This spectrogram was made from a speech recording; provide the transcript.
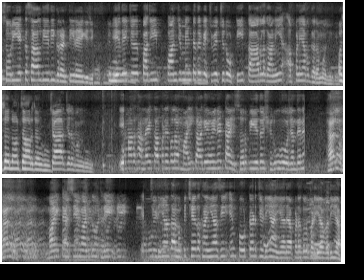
ਸੌਰੀ 1 ਸਾਲ ਦੀ ਇਹਦੀ ਗਾਰੰਟੀ ਰਹੇਗੀ ਜੀ। ਇਹਦੇ ਚ ਭਾਜੀ 5 ਮਿੰਟ ਦੇ ਵਿੱਚ ਵਿੱਚ ਰੋਟੀ ਤਾਰ ਲਗਾਣੀ ਆਪਣੇ ਆਪ ਗਰਮ ਹੋ ਜੂਗੀ ਅੱਛਾ ਨਾਲ ਚਾਰਜ ਵਾਂਗੂ। ਚਾਰਜਰ ਵਾਂਗੂ। ਇਹ ਮੈਂ ਦਿਖਾਣਾ ਇੱਕ ਆਪਣੇ ਕੋਲ ਮਾਈਕ ਆ ਗਏ ਹੋਏ ਨੇ 250 ਰੁਪਏ ਤੋਂ ਸ਼ੁਰੂ ਹੋ ਜਾਂਦੇ ਨੇ। ਹੈਲੋ ਹੈਲੋ ਮਾਈਕ ਟੈਸਟਿੰਗ 1 2 3 ਇਹ ਚਿੜੀਆਂ ਤੁਹਾਨੂੰ ਪਿੱਛੇ ਦਿਖਾਈਆਂ ਸੀ ਇੰਪੋਰਟਡ ਚਿੜੀਆਂ ਆਈਆਂ ਨੇ ਆਪਣੇ ਕੋਲ ਬੜੀਆਂ ਵਧੀਆ।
